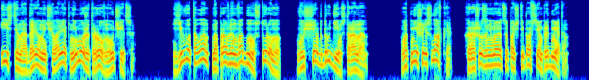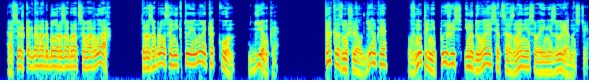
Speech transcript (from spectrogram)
Истинно одаренный человек не может ровно учиться. Его талант направлен в одну сторону, в ущерб другим сторонам. Вот Миша и Славка хорошо занимаются почти по всем предметам. А все же, когда надо было разобраться в орлах, то разобрался никто иной, как он, Генка. Так размышлял Генка, внутренне пыжась и надуваясь от сознания своей незаурядности.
